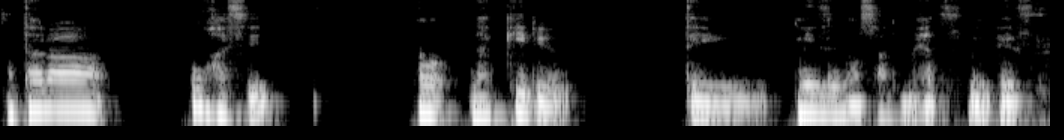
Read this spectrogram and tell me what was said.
い。たたら大橋の泣き竜っていう水野さんのやつです。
